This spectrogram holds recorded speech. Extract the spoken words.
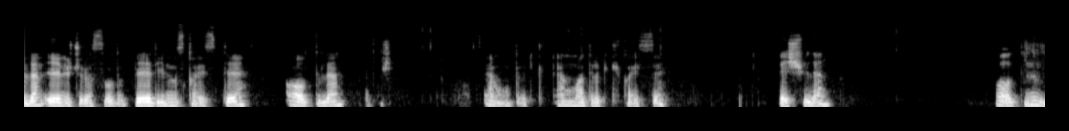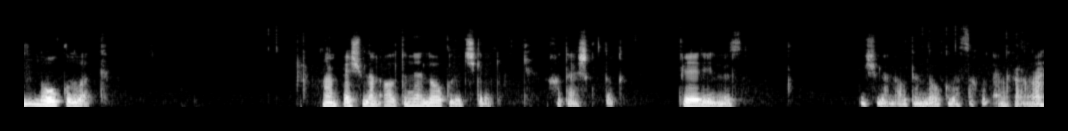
bilan e ni uchrashsa bo'ldi b deganimiz qaysisi olti bilan eng eng matridagi qaysi besh bilan oltini low qilyapti ha besh bilan oltini low qilib o'tish kerak xato ish verdiğimiz 5 bilan 6 low qilsak bo'ldi endi qaranglar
